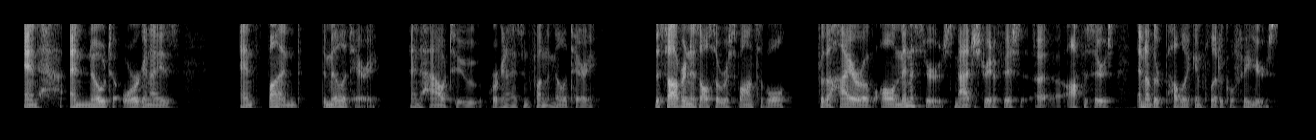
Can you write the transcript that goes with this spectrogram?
and, and know to organize and fund the military and how to organize and fund the military. The sovereign is also responsible for the hire of all ministers, magistrate uh, officers, and other public and political figures.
